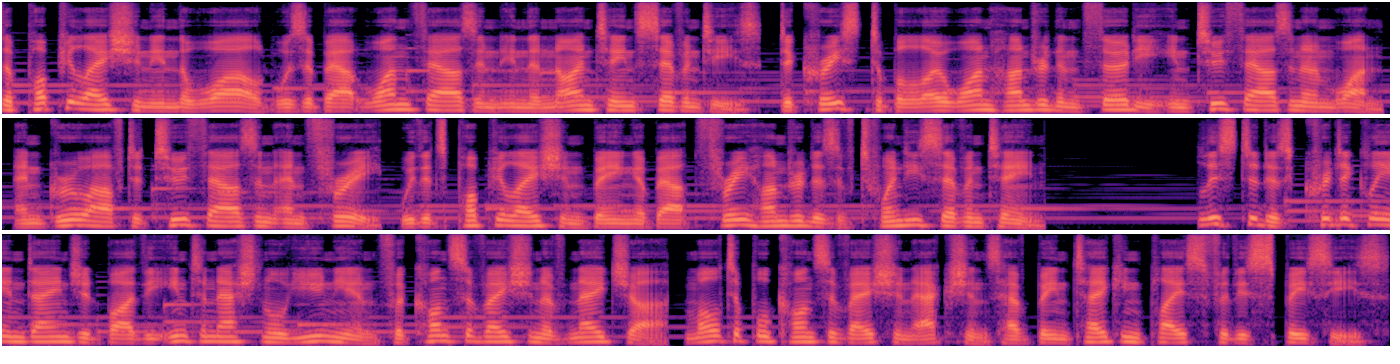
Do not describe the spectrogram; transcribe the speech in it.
The population in the wild was about 1,000 in the 1970s, decreased to below 130 in 2001, and grew after 2003, with its population being about 300 as of 2017. Listed as critically endangered by the International Union for Conservation of Nature, multiple conservation actions have been taking place for this species.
